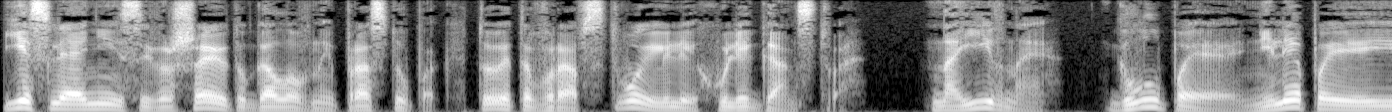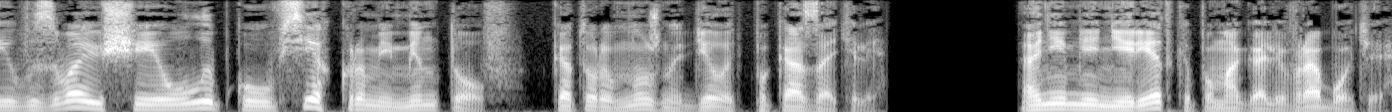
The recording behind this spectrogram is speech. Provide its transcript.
Если они совершают уголовный проступок, то это воровство или хулиганство. Наивное, глупое, нелепое и вызывающее улыбку у всех, кроме ментов, которым нужно делать показатели. Они мне нередко помогали в работе.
